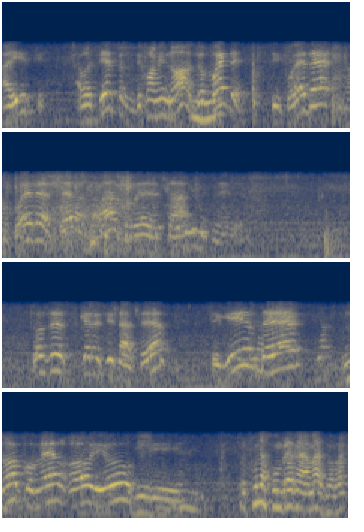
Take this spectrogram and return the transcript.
Ahí sí. Pero si eso dijo a mí, no, no puede. Si puede, no puede hacer acabar sobre esta eh. Entonces, ¿qué necesita hacer? Seguir de no comer hoy. Sí. Fue pues una jumbrar nada más, ¿no, Rafa?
